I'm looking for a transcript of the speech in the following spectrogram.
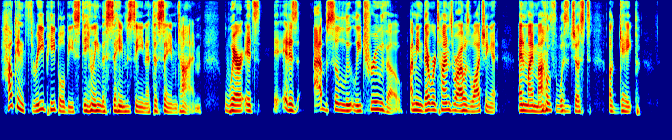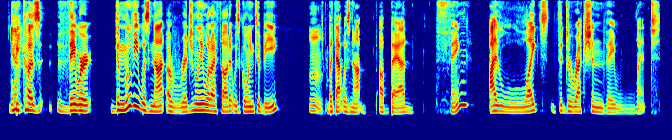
how can three people be stealing the same scene at the same time, where it's it is absolutely true though. I mean, there were times where I was watching it and my mouth was just agape Yeah. because they were the movie was not originally what I thought it was going to be, Mm. but that was not a bad thing. I liked the direction they went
